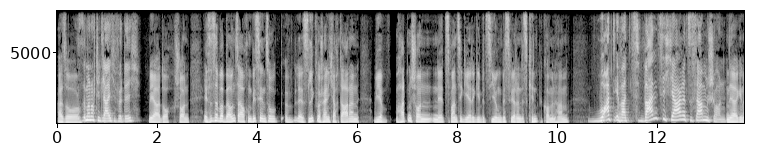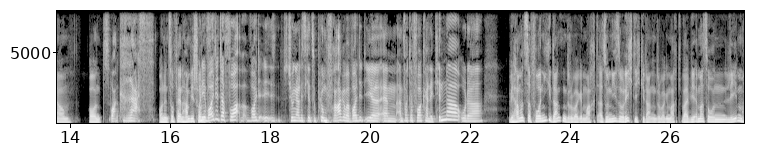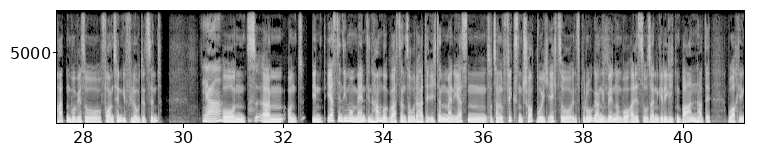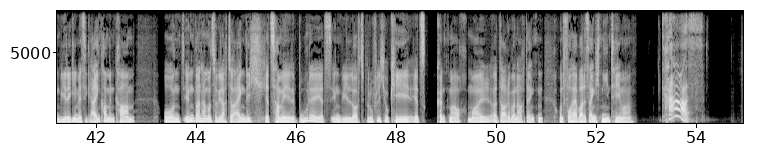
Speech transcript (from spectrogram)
Also. Das ist immer noch die gleiche für dich. Ja, doch, schon. Es ist aber bei uns auch ein bisschen so, äh, es liegt wahrscheinlich auch daran, wir hatten schon eine 20-jährige Beziehung, bis wir dann das Kind bekommen haben. What? Ihr wart 20 Jahre zusammen schon. Ja, genau. Und, Boah, krass. und insofern haben wir schon. Und ihr wolltet davor, wolltet, äh, Entschuldigung, dass ich jetzt so plump frage, aber wolltet ihr ähm, einfach davor keine Kinder oder? wir haben uns davor nie Gedanken drüber gemacht, also nie so richtig Gedanken drüber gemacht, weil wir immer so ein Leben hatten, wo wir so vor uns hingefloatet sind. Ja. Und, ähm, und in, erst in dem Moment in Hamburg war es dann so, da hatte ich dann meinen ersten sozusagen fixen Job, wo ich echt so ins Büro gegangen bin und wo alles so seine geregelten Bahnen hatte, wo auch irgendwie regelmäßig Einkommen kam. Und irgendwann haben wir uns so gedacht, so eigentlich, jetzt haben wir hier eine Bude, jetzt irgendwie läuft es beruflich okay, jetzt könnte man auch mal äh, darüber nachdenken. Und vorher war das eigentlich nie ein Thema. Krass.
